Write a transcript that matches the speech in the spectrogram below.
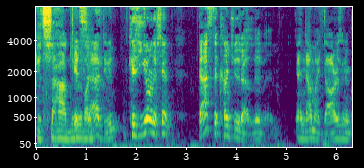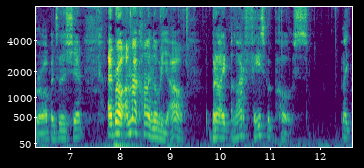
It's sad, dude. It's like, sad, dude. Because you don't understand. That's the country that I live in, and now my daughter's gonna grow up into this shit. Like, bro, I'm not calling nobody out, but like a lot of Facebook posts, like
